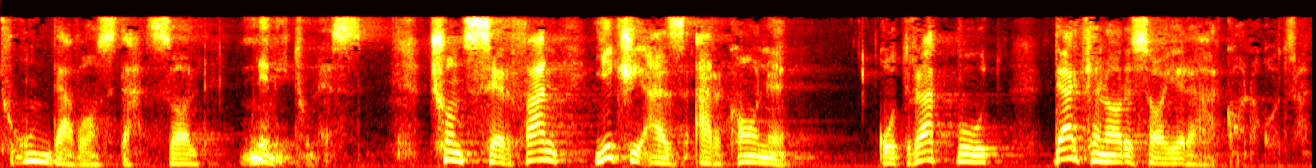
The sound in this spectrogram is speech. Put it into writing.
تو اون دوازده سال نمی‌تونست. چون صرفا یکی از ارکان قدرت بود در کنار سایر ارکان قدرت.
